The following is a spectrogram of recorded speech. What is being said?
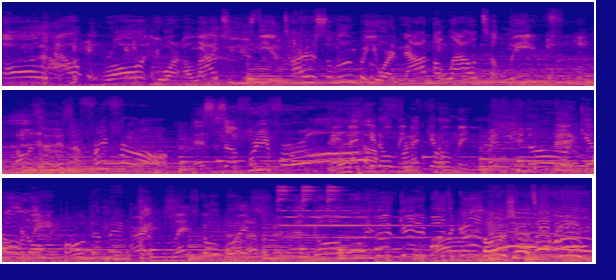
all-out brawl. You are allowed to use the entire saloon, but you are not allowed to leave. oh it's, a, it's a free for all. This is a free-for-all. Okay, medkit only, medkit only. Make it only. Medkit only. Hold the med. All right, let's go, boys. Let's go, boys. Let's get it, boys and girls. Oh shit, what's happening?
